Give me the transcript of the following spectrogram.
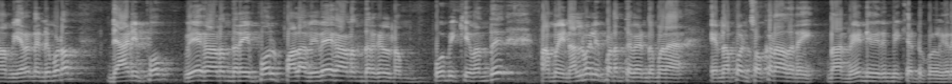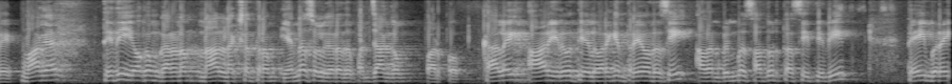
நாம் இரண்டு நிமிடம் தியானிப்போம். விவேகானந்தரை போல் பல விவேகானந்தர்கள் நம் பூமிக்கு வந்து நம்மை நல்வழிப்படுத்த வேண்டுமென என் அப்பன் சொக்கநாதனை நான் வேண்டி விரும்பி கேட்டுக்கொள்கிறேன். வாங்க திதி யோகம் கரணம் நாள் நட்சத்திரம் என்ன சொல்கிறது? பஞ்சாங்கம் பார்ப்போம். காலை ஆறு இருபத்தி ஏழு வரைக்கும் திரையோதசி அதன் பின்பு சதுர்த்தசி திதி தேய்பிரை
